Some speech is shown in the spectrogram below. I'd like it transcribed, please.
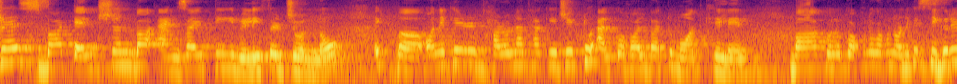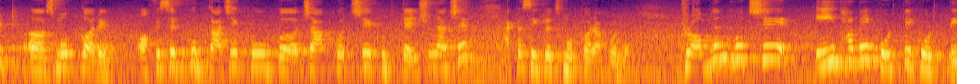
স্ট্রেস বা টেনশন বা অ্যাংজাইটি রিলিফের জন্য অনেকের ধারণা থাকে যে একটু অ্যালকোহল বা একটু মদ খেলেন বা কোনো, কখনো কখনো অনেকে সিগারেট স্মোক করেন। অফিসের খুব কাজে খুব চাপ হচ্ছে, খুব টেনশন আছে, একটা সিগারেট স্মোক করা হলো। প্রবলেম হচ্ছে এইভাবে করতে করতে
